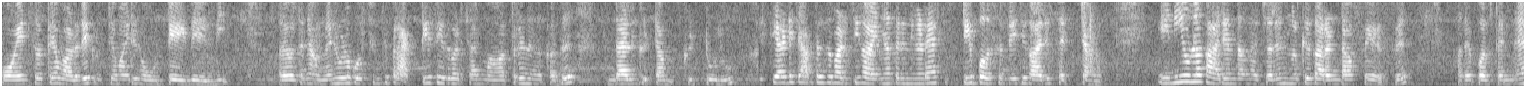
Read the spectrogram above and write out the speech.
പോയിന്റ്സ് ഒക്കെ വളരെ കൃത്യമായിട്ട് നോട്ട് ചെയ്ത് എഴുതി. അതുപോലെ തന്നെ അങ്ങനെയുള്ള ക്വസ്റ്റ്യൻസ് പ്രാക്ടീസ് ചെയ്ത് പഠിച്ചാൽ മാത്രമേ നിങ്ങൾക്ക് അത് എന്തായാലും കിട്ടാൻ കിട്ടുള്ളൂ S C R T chapters പഠിച്ച് കഴിഞ്ഞാൽ തന്നെ നിങ്ങളുടെ ഫിഫ്റ്റി പെർസെന്റേജ് കാര്യം സെറ്റാണ് ഇനിയുള്ള കാര്യം എന്താണെന്ന് വെച്ചാൽ നിങ്ങൾക്ക് കറണ്ട് അഫയേഴ്സ് അതേപോലെ തന്നെ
